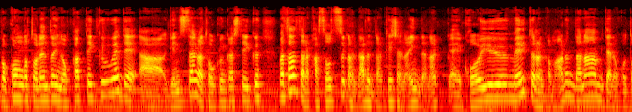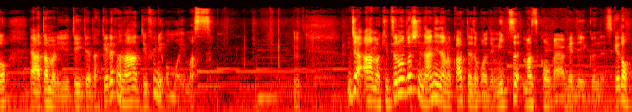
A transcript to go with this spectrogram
まあ、今後トレンドに乗っかっていく上で、あ現実資産がトークン化していく、まあ、ただただ仮想通貨になるだけじゃないんだな、えー、こういうメリットなんかもあるんだな、みたいなことを、え、頭に入れていただければな、というふうに思います。うんじゃあ、まあ、結論として何なのかってところで3つ、まず今回挙げていくんですけど、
